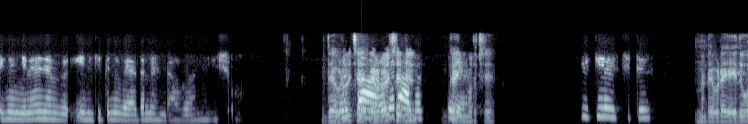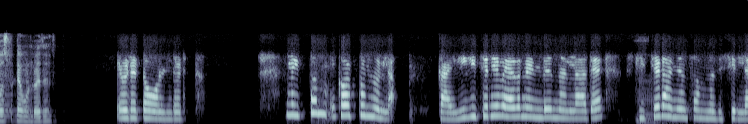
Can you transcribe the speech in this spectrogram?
പിന്നെ എങ്ങനെയാ ഞാൻ എനിക്ക് എനിക്കിതിന് വേദന ഉണ്ടാവുക? എന്ന് ചോദിച്ചു. വീട്ടിൽ വെച്ചിട്ട്. എന്നിട്ട് എവിടെ ഏത് ഹോസ്പിറ്റലാ കൊണ്ടുപോയത്? ഇവിടെ ടോളിന്റെ അടുത്ത്. ഇപ്പം കുഴപ്പമൊന്നുമില്ല. കൈ ചെറിയ വേദന ഉണ്ട് എന്നല്ലാതെ സ്റ്റിച്ച് ഇടാൻ ഞാൻ സമ്മതിച്ചില്ല.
